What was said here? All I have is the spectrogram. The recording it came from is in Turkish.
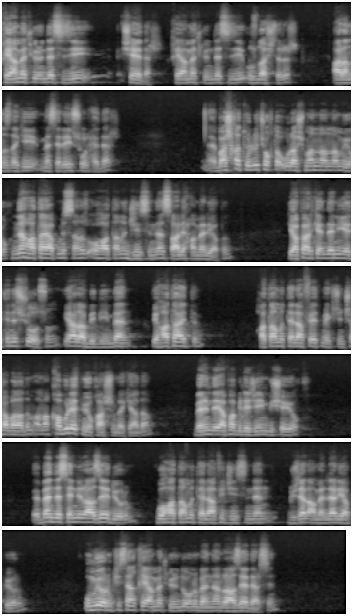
Kıyamet gününde sizi şey eder. Kıyamet gününde sizi uzlaştırır. Aranızdaki meseleyi sulh eder. E, Başka türlü çok da uğraşmanın anlamı yok. Ne hata yapmışsanız o hatanın cinsinden salih amel yapın. Yaparken de niyetiniz şu olsun. Ya Rabbi diyeyim ben bir hata ettim. Hatamı telafi etmek için çabaladım ama kabul etmiyor karşımdaki adam. Benim de yapabileceğim bir şey yok. Ve ben de seni razı ediyorum. Bu hatamı telafi cinsinden güzel ameller yapıyorum. Umuyorum ki sen kıyamet gününde onu benden razı edersin.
